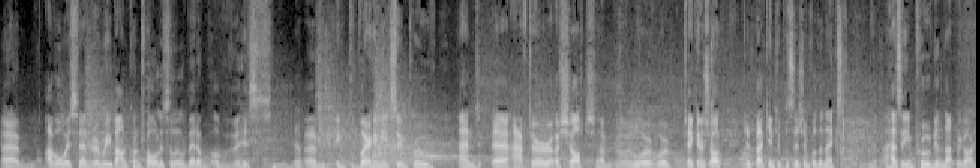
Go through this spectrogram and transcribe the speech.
Um, I've always said rebound control is a little bit of, of his yep. um, imp- where he needs to improve. And uh, after a shot um, or, or, taking a shot, get back into position for the next. Yep. Has he improved in that regard?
